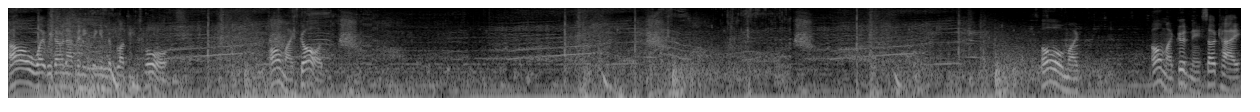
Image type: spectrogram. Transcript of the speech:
Oh, wait, we don't have anything in the bloody torch. Oh my god. Oh my Oh my goodness. Okay.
